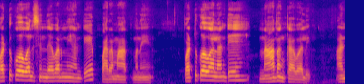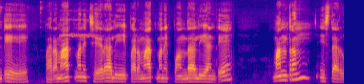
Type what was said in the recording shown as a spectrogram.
పట్టుకోవలసింది ఎవరిని అంటే పరమాత్మని. పట్టుకోవాలంటే నాదం కావాలి. అంటే పరమాత్మని చేరాలి పరమాత్మని పొందాలి అంటే మంత్రం ఇస్తారు.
